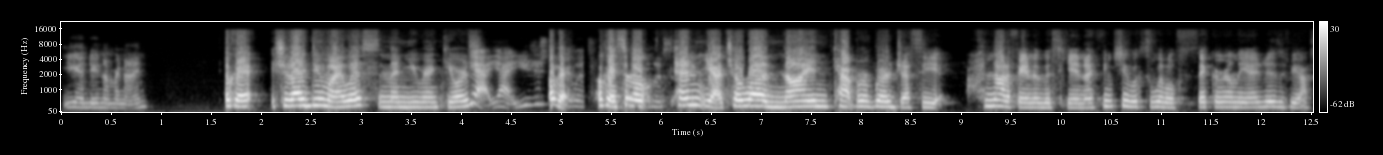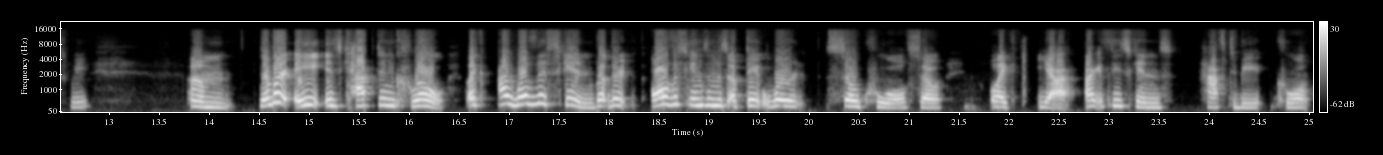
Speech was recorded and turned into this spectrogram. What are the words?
you gonna do number nine? Okay, should I do my list and then you rank yours? Yeah, yeah. You just Okay, your Okay, so 10, yeah, Chola, 9, Cat Burglar, Jesse. I'm not a fan of the skin. I think she looks a little thick around the edges, if you ask me. Um, number 8 is Captain Crow. Like, I love this skin, but they're, all the skins in this update were so cool. So, like, yeah, I, these skins have to be cool.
